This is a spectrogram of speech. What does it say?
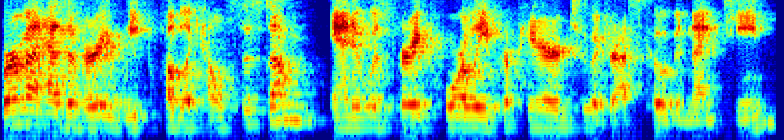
Burma has a very weak public health system and it was very poorly prepared to address COVID-19.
